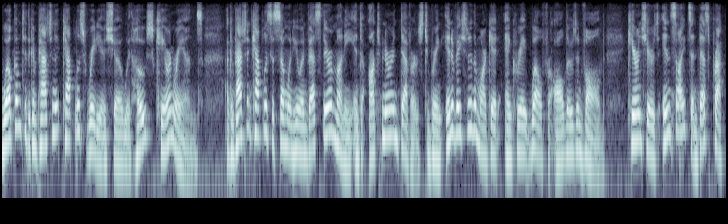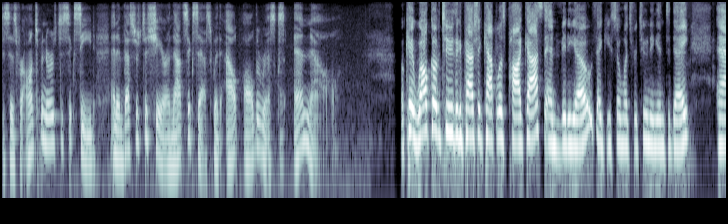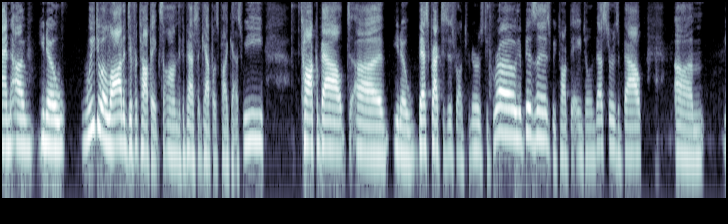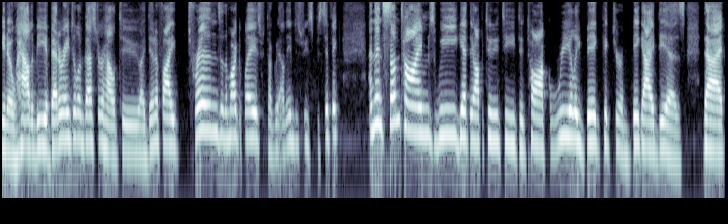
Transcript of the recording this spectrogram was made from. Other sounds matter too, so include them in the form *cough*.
Welcome to the Compassionate Capitalist Radio Show with host Karen Rands. A compassionate capitalist is someone who invests their money into entrepreneur endeavors to bring innovation to the market and create wealth for all those involved. Karen shares insights and best practices for entrepreneurs to succeed and investors to share in that success without all the risks. And now. Okay, welcome to the Compassionate Capitalist podcast and video. Thank you so much for tuning in today. And, uh, you know, we do a lot of different topics on the Compassionate Capitalist podcast. We talk about, uh, you know, best practices for entrepreneurs to grow your business. We talk to angel investors about, um, you know, how to be a better angel investor, how to identify trends in the marketplace. We talk about industry specific. And then sometimes we get the opportunity to talk really big picture and big ideas that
